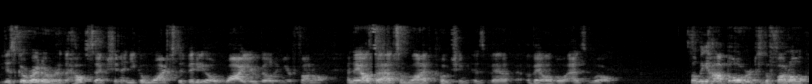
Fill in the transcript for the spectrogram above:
you just go right over to the help section and you can watch the video while you're building your funnel. And they also have some live coaching as available as well. So let me hop over to the funnel.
